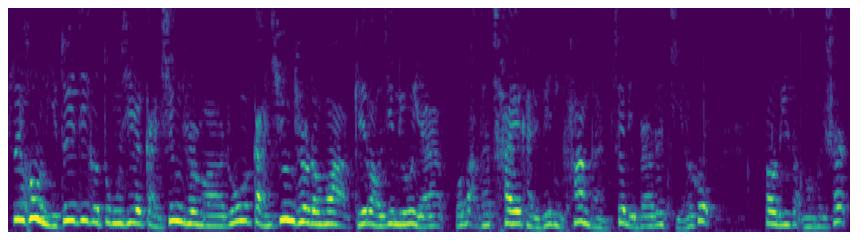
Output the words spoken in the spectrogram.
最后，你对这个东西感兴趣吗？如果感兴趣的话，给老金留言，我把它拆开给你看看这里边的结构到底怎么回事儿。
